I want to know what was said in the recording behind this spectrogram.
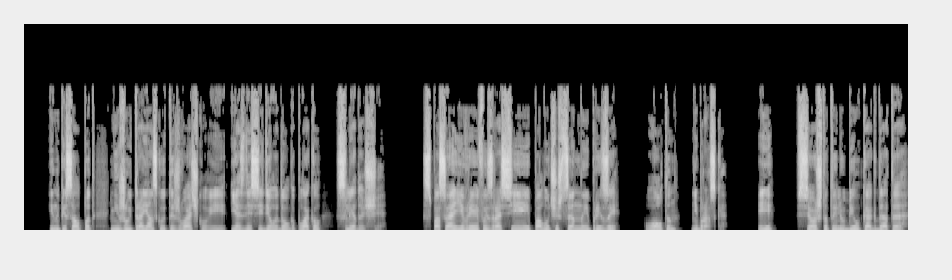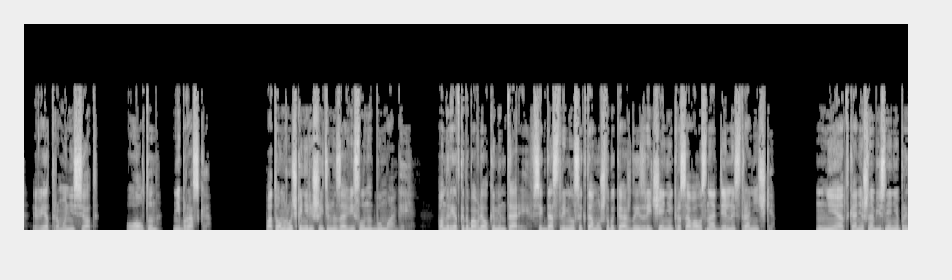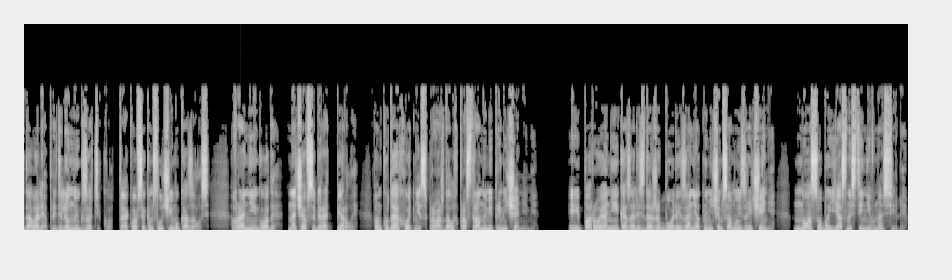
И написал под «Не жуй троянскую ты жвачку» и «Я здесь сидел и долго плакал» следующее. Спасая евреев из России, получишь ценные призы. Уолтон, Небраска. И все, что ты любил когда-то, ветром унесет. Уолтон, Небраска. Потом ручка нерешительно зависла над бумагой. Он редко добавлял комментарий, всегда стремился к тому, чтобы каждое изречение красовалось на отдельной страничке. Нет, конечно, объяснения придавали определенную экзотику. Так, во всяком случае, ему казалось. В ранние годы, начав собирать перлы, он куда охотнее сопровождал их пространными примечаниями. И порой они казались даже более занятными, чем само изречение, но особой ясности не вносили.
